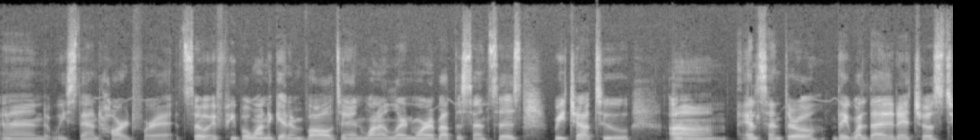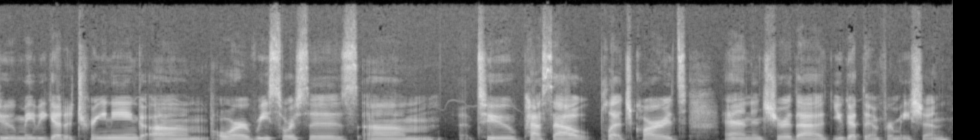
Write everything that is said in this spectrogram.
and we stand hard for it. So if people want to get involved and want to learn more about the census, reach out to um, El Centro de Igualdad de Derechos to maybe get a training um, or resources um, to pass out pledge cards and ensure that you get the information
